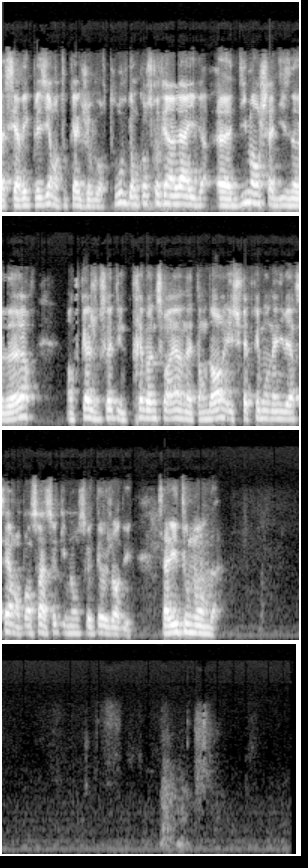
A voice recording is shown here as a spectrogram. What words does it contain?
C'est avec plaisir en tout cas que je vous retrouve. Donc on se refait un live dimanche à 19h. En tout cas, je vous souhaite une très bonne soirée en attendant et je fêterai mon anniversaire en pensant à ceux qui me l'ont souhaité aujourd'hui. Salut tout le monde.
